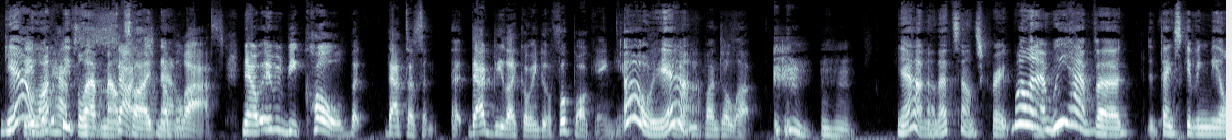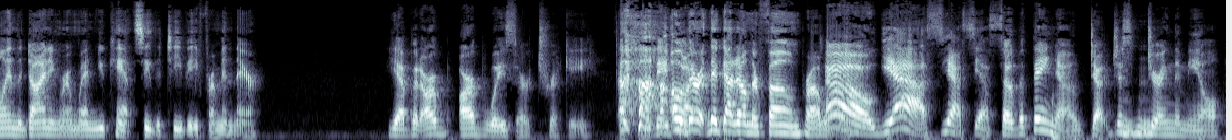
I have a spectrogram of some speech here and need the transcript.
Yeah, They a lot of people have them outside A now. blast. Now it would be cold, but that doesn't. uh, That'd be like going to a football game here. Oh You know, yeah, we bundle up. hmm yeah. No, that sounds great. Well, and Mm-hmm. we have a Thanksgiving meal in the dining room when you can't see the TV from in there. Yeah, but our our boys are tricky. oh, they're, they've got it on their phone, probably. Oh yes, yes, yes. So, but they know d- just Mhm. during the meal,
